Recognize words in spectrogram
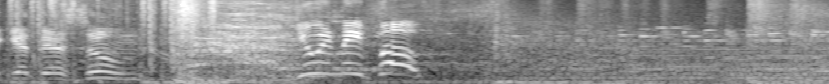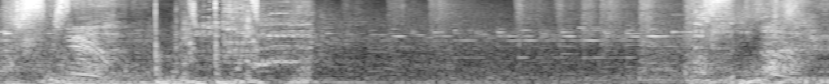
Hope they get there soon. You and me both! Shepard,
